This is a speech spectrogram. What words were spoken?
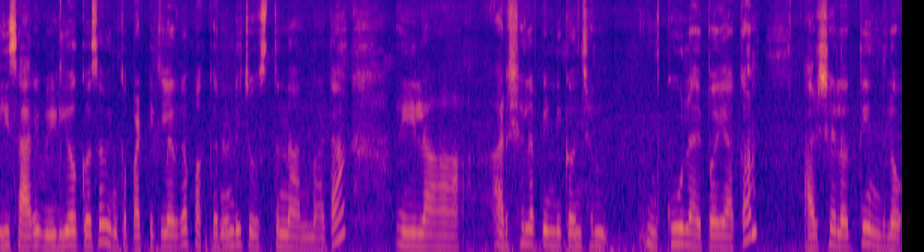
ఈసారి వీడియో కోసం ఇంకా పర్టికులర్గా పక్క నుండి చూస్తున్నా అనమాట ఇలా అరిసెల పిండి కొంచెం కూల్ అయిపోయాక అరిసెలు ఒత్తి ఇందులో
